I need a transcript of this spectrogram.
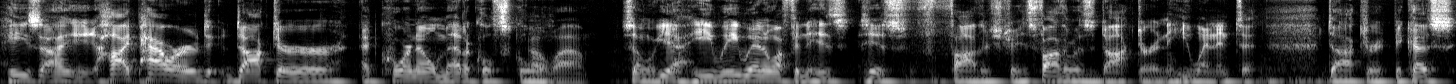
he's a high-powered doctor at Cornell Medical School. oh wow. So yeah, he he went off into his his father's trade. His father was a doctor, and he went into doctorate because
